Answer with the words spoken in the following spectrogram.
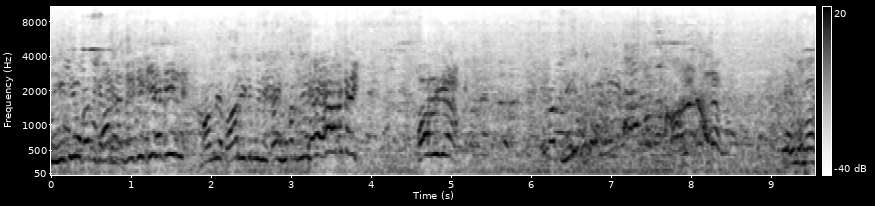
නීතිය මොකද්ද කියන්නේ? නීති කියලා තියන්නේ. මම මේ පාර හිටපු මිනිහ කයි මොකද මේ?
